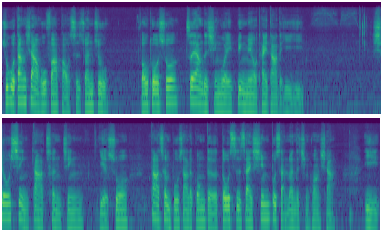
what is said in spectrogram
如果当下无法保持专注，佛陀说，这样的行为并没有太大的意义。修信大乘经也说，大乘菩萨的功德都是在心不散乱的情况下，以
